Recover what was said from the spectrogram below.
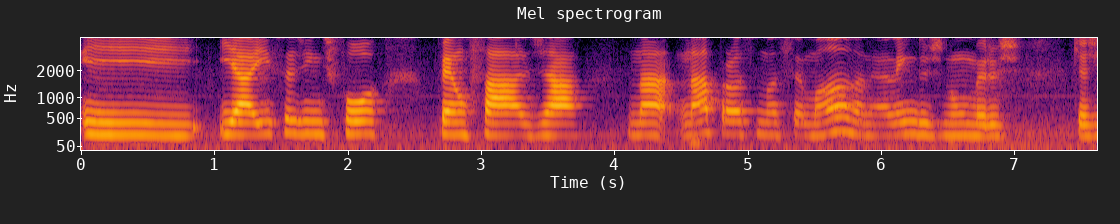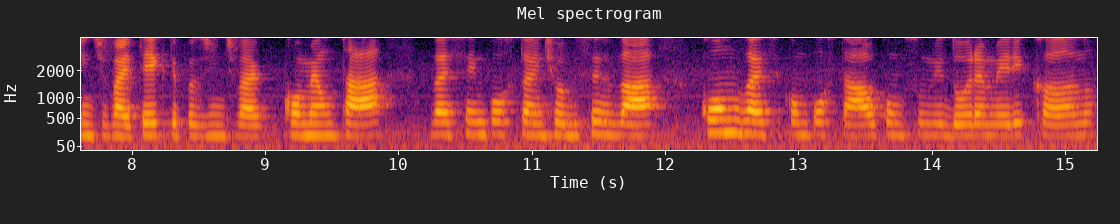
E, e aí, se a gente for pensar já na, na próxima semana, né, além dos números que a gente vai ter, que depois a gente vai comentar, vai ser importante observar como vai se comportar o consumidor americano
